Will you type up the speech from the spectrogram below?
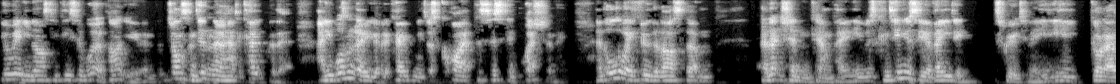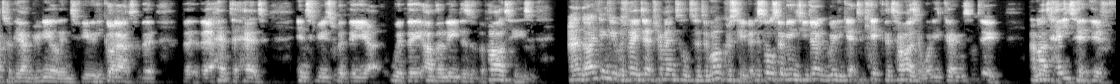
"You're a really nasty piece of work, aren't you?" And Johnson didn't know how to cope with it, and he wasn't very good at coping with just quiet, persistent questioning. And all the way through the last um, election campaign, he was continuously evading scrutiny. He, he, got out of the Andrew Neil interview. He got out of the, the, the head-to-head interviews with the uh, with the other leaders of the parties. And I think it was very detrimental to democracy, but this also means you don't really get to kick the tires of what he's going to do. And I'd hate it if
